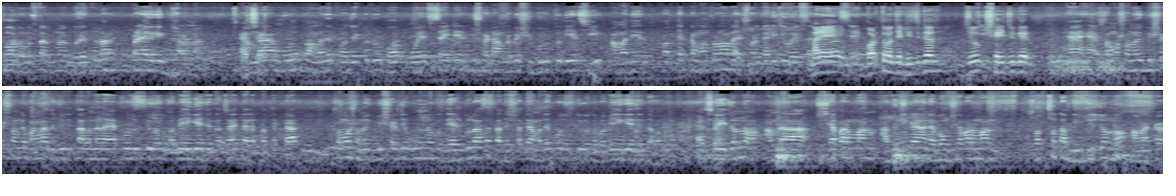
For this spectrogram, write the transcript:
শহর ব্যবস্থাপনা গড়ে তোলার প্রায়োগিক ধারণা। আমরা মূলত আমাদের প্রজেক্টের উপর ওয়েবসাইটের বিষয়টা আমরা বেশি গুরুত্ব দিয়েছি। আমাদের প্রত্যেকটা মন্ত্রণালয় সরকারি যে ওয়েবসাইট মানে বর্তমান যে ডিজিটাল যুগ সেই যুগের হ্যাঁ হ্যাঁ সমসাময়িক বিশ্বের সঙ্গে বাংলাদেশ যদি তাল মেলায় প্রযুক্তিগতভাবে এগিয়ে যেতে চায় তাহলে প্রত্যেকটা সমসাময়িক বিশ্বের যে উন্নত দেশগুলো আছে তাদের সাথে আমাদের প্রযুক্তিগতভাবে এগিয়ে যেতে হবে। তো এই জন্য আমরা সেবার মান আধুনিকায়ন এবং সেবার মান স্বচ্ছতা বৃদ্ধির জন্য আমরা একটা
